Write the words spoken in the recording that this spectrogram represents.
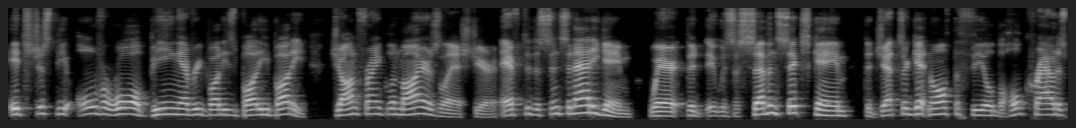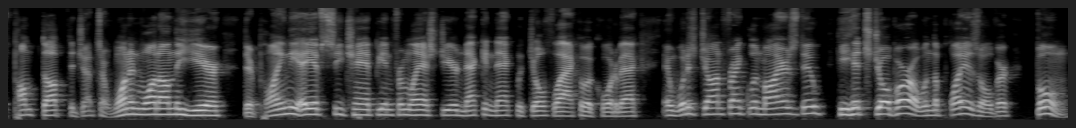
it's just the overall being everybody's buddy buddy. John Franklin Myers last year after the Cincinnati game, where the, it was a 7 6 game, the Jets are getting off the field, the whole crowd is pumped up. The Jets are one and one on the year. They're playing the AFC champion from last year, neck and neck with Joe Flacco at quarterback. And what does John Franklin Myers do? He hits Joe Burrow when the play is over. Boom.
